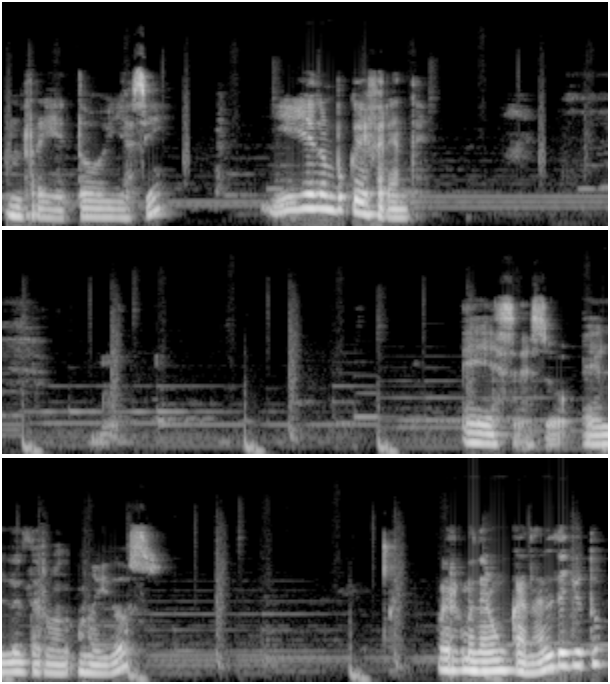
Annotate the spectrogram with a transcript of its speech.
reto y así. Y es un poco diferente. Es eso, el Deltarune 1 y 2. Voy a recomendar un canal de YouTube,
